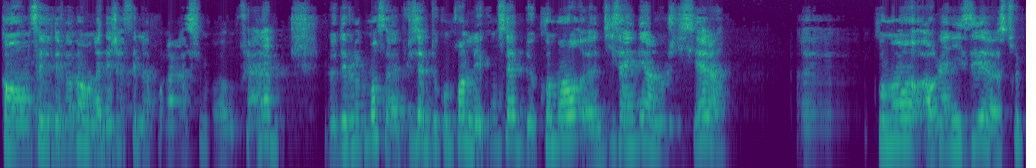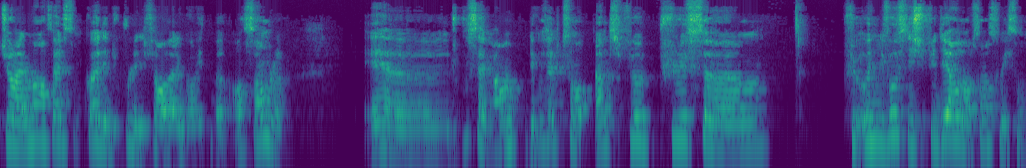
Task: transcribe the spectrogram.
quand on fait du développement, on a déjà fait de la programmation euh, au préalable. Le développement, ça va plus être de comprendre les concepts de comment euh, designer un logiciel, euh, comment organiser structurellement en fait son code et du coup les différents algorithmes ensemble. Et du coup, ça va vraiment des concepts qui sont un petit peu plus plus haut niveau, si je puis dire, dans le sens où ils sont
